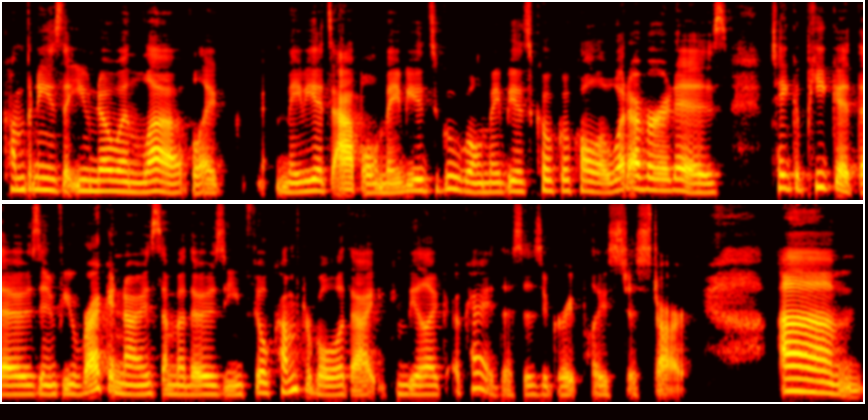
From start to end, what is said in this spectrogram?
companies that you know and love, like maybe it's Apple, maybe it's Google, maybe it's Coca Cola, whatever it is, take a peek at those. And if you recognize some of those and you feel comfortable with that, you can be like, okay, this is a great place to start. Um,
